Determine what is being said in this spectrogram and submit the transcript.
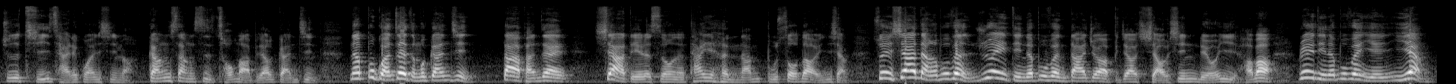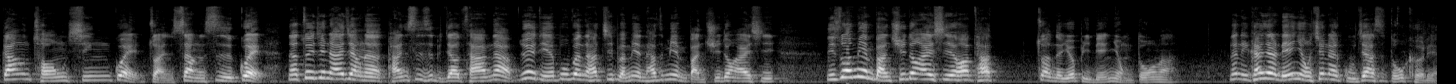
就是题材的关系嘛。刚上市，筹码比较干净。那不管再怎么干净，大盘在下跌的时候呢，它也很难不受到影响。所以下档的部分，瑞鼎的部分，大家就要比较小心留意，好不好？瑞鼎的部分也一样，刚从新贵转上市贵。那最近来讲呢，盘势是比较差。那瑞鼎的部分呢，它基本面它是面板驱动 IC。你说面板驱动 IC 的话，它赚的有比联勇多吗？那你看一下联勇现在股价是多可怜，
